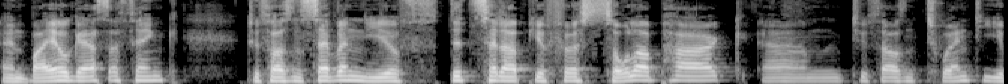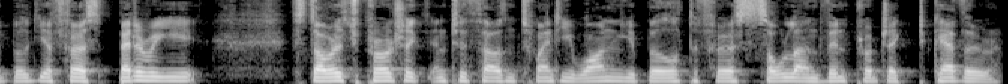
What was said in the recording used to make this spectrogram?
and biogas. I think. 2007, you did set up your first solar park. Um, 2020, you built your first battery storage project. In 2021, you built the first solar and wind project together.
